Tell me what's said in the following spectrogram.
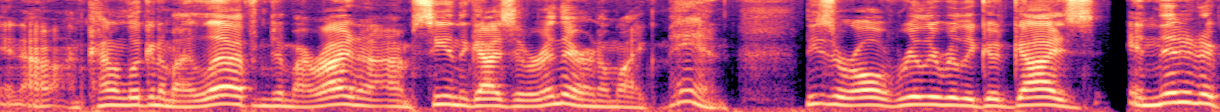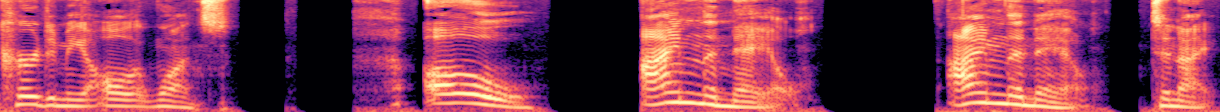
And I'm kind of looking to my left and to my right, and I'm seeing the guys that are in there, and I'm like, man, these are all really, really good guys. And then it occurred to me all at once oh, I'm the nail. I'm the nail tonight.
